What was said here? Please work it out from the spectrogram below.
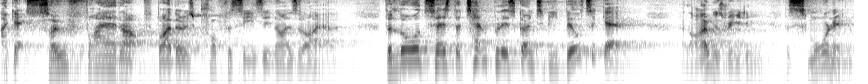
I get so fired up by those prophecies in Isaiah. The Lord says the temple is going to be built again. And I was reading this morning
